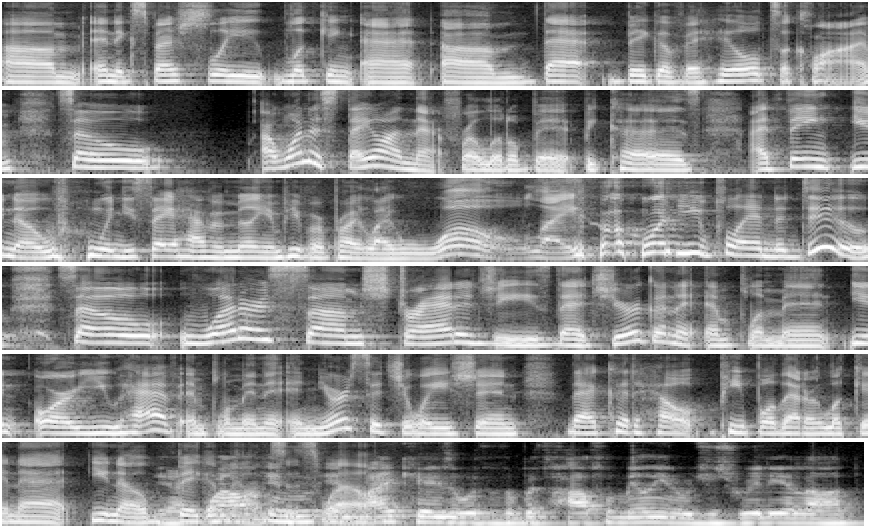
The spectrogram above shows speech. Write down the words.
Um, and especially looking at um, that big of a hill to climb. So, I want to stay on that for a little bit because I think, you know, when you say half a million, people are probably like, whoa, like, what do you plan to do? So, what are some strategies that you're going to implement you, or you have implemented in your situation that could help people that are looking at, you know, yeah. big well, amounts in, as well? In my case, with, with half a million, which is really a lot,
